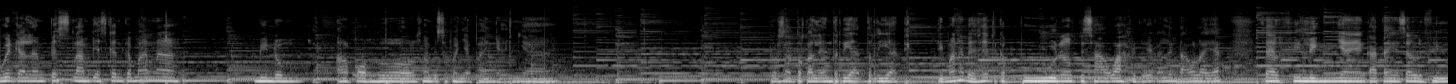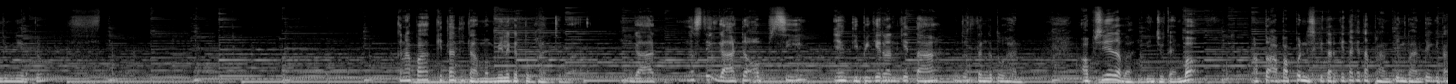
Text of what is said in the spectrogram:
Mungkin kalian lampias, lampiaskan ke mana? Minum alkohol sampai sebanyak-banyaknya. Terus atau kalian teriak-teriak di, mana biasanya di kebun atau di sawah gitu ya kalian tahu lah ya self healingnya yang katanya self healing itu. Kenapa kita tidak memilih ke Tuhan coba? Nggak mesti nggak ada opsi yang di pikiran kita untuk datang ke Tuhan. Opsinya apa? Tinju tembok atau apa pun di sekitar kita kita banting-banting kita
